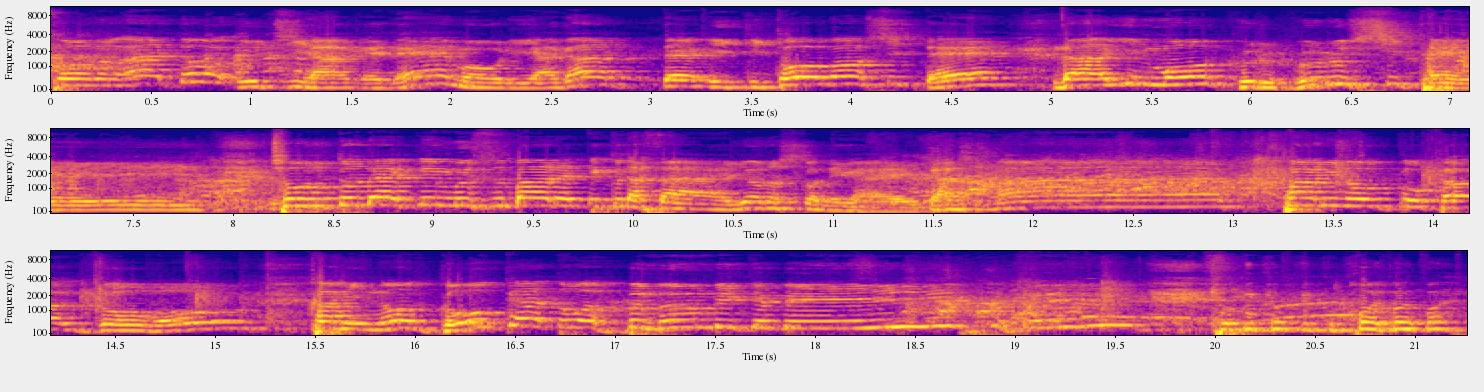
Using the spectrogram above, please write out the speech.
その後打ち上げで盛り上がって意気投合して LINE もフルフルして。ちょっとだけ結ばれてください。よろしくお願いいたします。神のご加護を神のご加とはブンブンビケビー怖い怖い怖い怖い怖い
